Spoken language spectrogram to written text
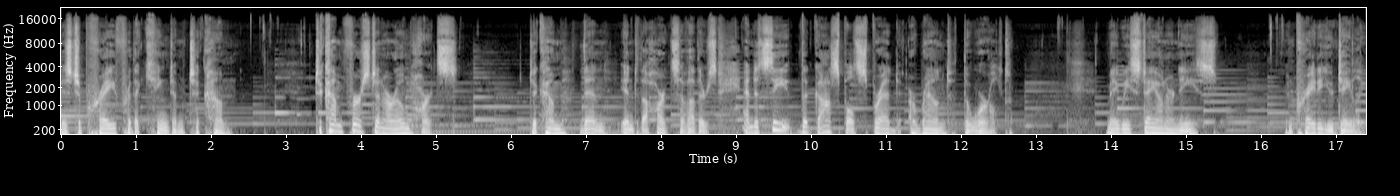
is to pray for the kingdom to come, to come first in our own hearts, to come then into the hearts of others, and to see the gospel spread around the world. May we stay on our knees and pray to you daily.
